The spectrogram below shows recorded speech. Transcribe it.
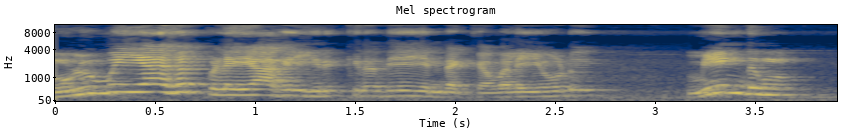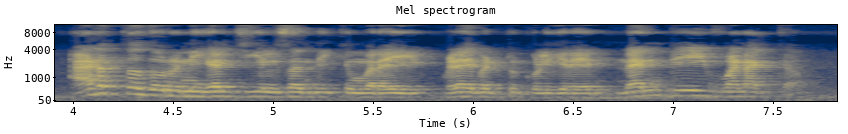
முழுமையாக பிழையாக இருக்கிறதே என்ற கவலையோடு மீண்டும் அடுத்ததொரு நிகழ்ச்சியில் சந்திக்கும் வரை விடைபெற்றுக் கொள்கிறேன். நன்றி வணக்கம்.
